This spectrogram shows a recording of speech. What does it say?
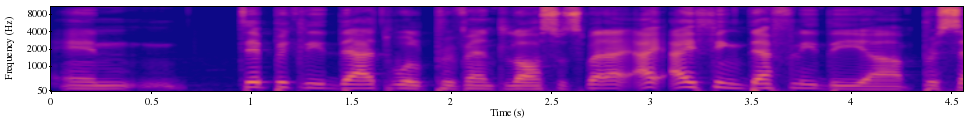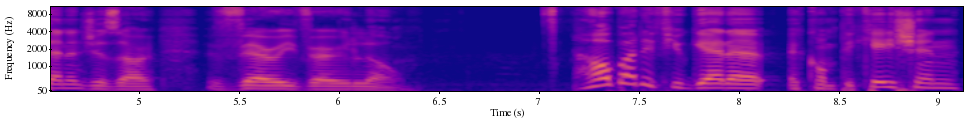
and typically that will prevent lawsuits. But I, I think definitely the uh, percentages are very, very low. How about if you get a, a complication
